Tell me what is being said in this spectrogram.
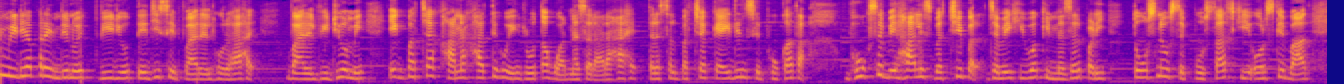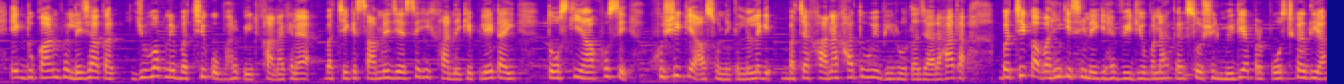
मीडिया पर इन दिनों एक वीडियो तेज़ी से वायरल हो रहा है। वायरल वीडियो में एक बच्चा खाना खाते हुए रोता हुआ नज़र आ रहा है। दरअसल बच्चा कई दिन से भूखा था। भूख से बेहाल इस बच्चे पर जब एक युवक की नज़र पड़ी तो उसने उससे पूछताछ की और उसके बाद एक दुकान पर ले जाकर युवक ने बच्चे को भरपेट खाना खिलाया। बच्चे के सामने जैसे ही खाने की प्लेट आई तो उसकी आँखों से खुशी के आँसू निकलने लगे। बच्चा खाना खाते हुए भी रोता जा रहा था। बच्चे का वहीं किसी ने यह वीडियो बनाकर सोशल मीडिया पर पोस्ट कर दिया,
